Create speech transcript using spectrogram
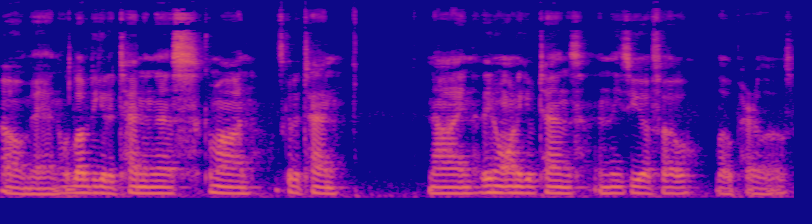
Oh man, would love to get a 10 in this. Come on, let's get a 10. Nine. They don't want to give 10s in these UFO low parallels.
